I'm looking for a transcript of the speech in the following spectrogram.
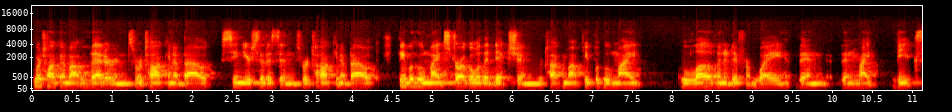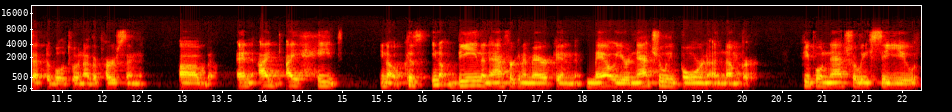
we're talking about veterans, we're talking about senior citizens, we're talking about people who might struggle with addiction, we're talking about people who might love in a different way than than might be acceptable to another person. Um, and I I hate you know because you know being an African American male, you're naturally born a number. People naturally see you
